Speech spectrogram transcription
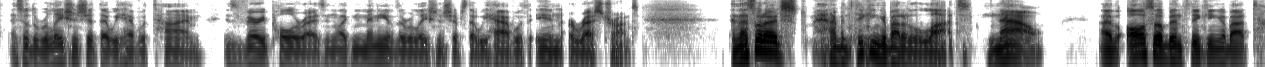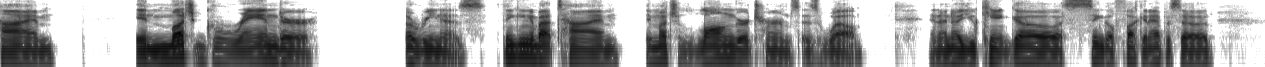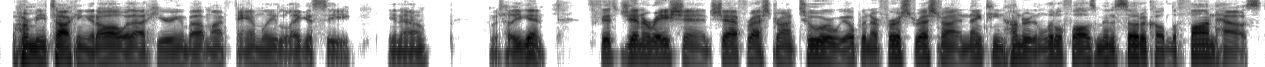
And so the relationship that we have with time is very polarizing like many of the relationships that we have within a restaurant. And that's what i just man, i've been thinking about it a lot. Now i've also been thinking about time in much grander arenas, thinking about time in much longer terms as well. And I know you can't go a single fucking episode or me talking at all without hearing about my family legacy. You know, I'm gonna tell you again fifth generation chef restaurateur. We opened our first restaurant in 1900 in Little Falls, Minnesota called La Fond House.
